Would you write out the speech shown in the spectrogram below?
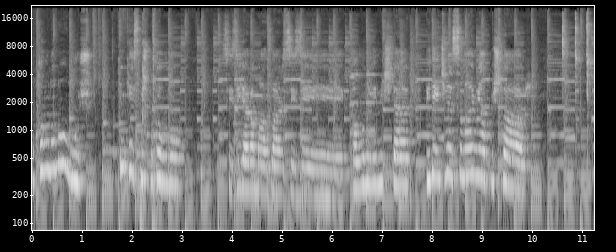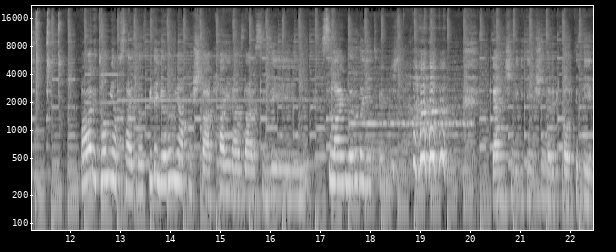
Bu kavuna ne olmuş? Kim kesmiş bu kavunu? Sizi yaramazlar sizi. Kavunu yemişler. Bir de içine slime yapmışlar. Bari tam yapsaydınız. Bir de yarım yapmışlar. Haylazlar sizi. Slime'ları da yetmemiş. Ben şimdi gideyim şunları bir korkutayım.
